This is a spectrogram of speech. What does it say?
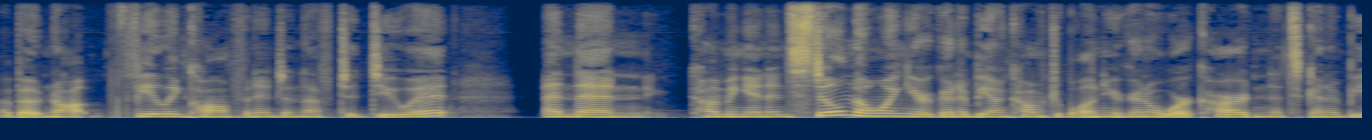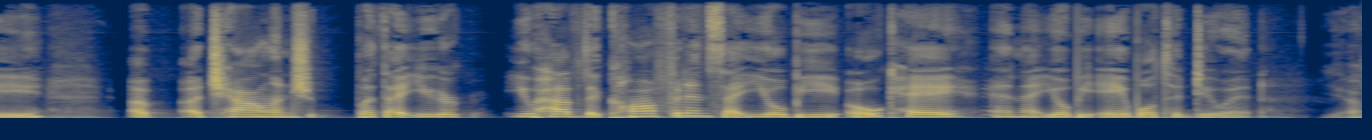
about not feeling confident enough to do it, and then coming in and still knowing you're going to be uncomfortable and you're going to work hard and it's going to be a, a challenge, but that you're you have the confidence that you'll be okay and that you'll be able to do it. Yeah.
